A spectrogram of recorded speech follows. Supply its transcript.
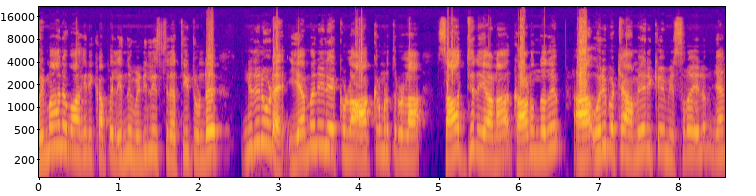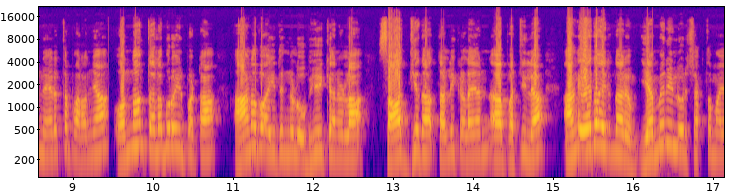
വിമാനവാഹിനി കപ്പൽ ഇന്ന് മിഡിൽ ഈസ്റ്റിൽ എത്തിയിട്ടുണ്ട്. ഇതിലൂടെ യമനിലേക്കുള്ള ആക്രമണത്തിലുള്ള സാധ്യതയാണ് കാണുന്നത്. ഒരുപക്ഷെ അമേരിക്കയും ഇസ്രയേലും ഞാൻ നേരത്തെ പറഞ്ഞ ഒന്നാം തലമുറയിൽപ്പെട്ട ആണവായുധങ്ങൾ ഉപയോഗിക്കാനുള്ള സാധ്യത തള്ളിക്കളയാൻ പറ്റില്ല. ഏതായിരുന്നാലും യമനിൽ ഒരു ശക്തമായ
